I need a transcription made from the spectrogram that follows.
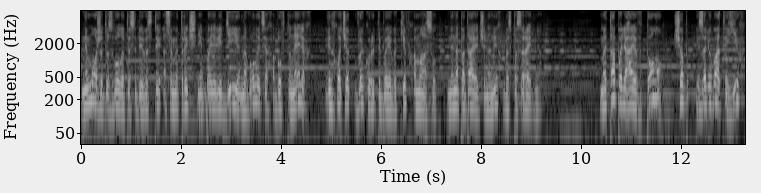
не може дозволити собі вести асиметричні бойові дії на вулицях або в тунелях, він хоче викорити бойовиків Хамасу, не нападаючи на них безпосередньо. Мета полягає в тому, щоб ізолювати їх,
